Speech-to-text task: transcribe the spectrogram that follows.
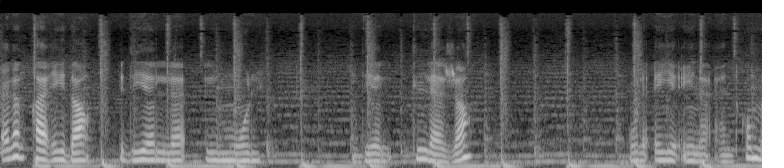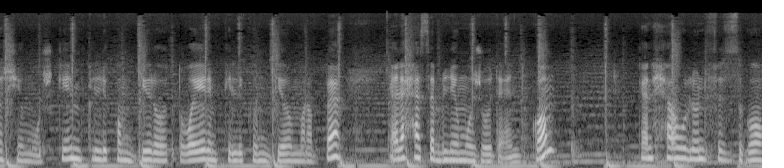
على القاعدة ديال المول ديال الثلاجة. ولا أي إناء عندكم ماشي مشكل. يمكن لكم ديروه طويل يمكن لكم ديروه مربع على حسب اللي موجود عندكم. كنحاولوا نفزقوا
